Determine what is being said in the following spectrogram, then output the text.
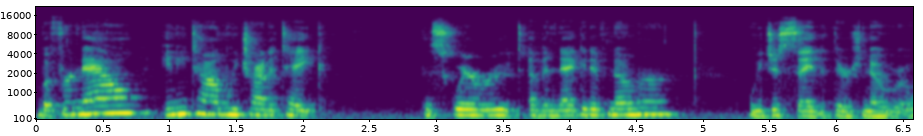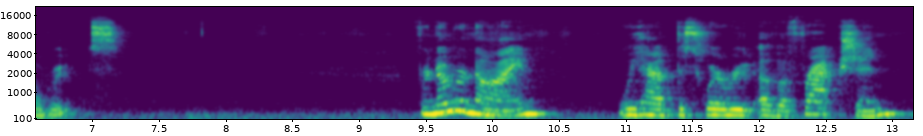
But for now, anytime we try to take the square root of a negative number, we just say that there's no real roots. For number 9, we have the square root of a fraction,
